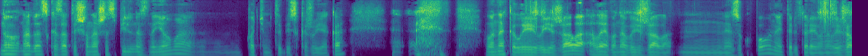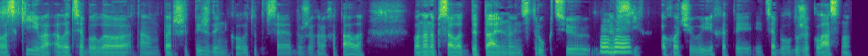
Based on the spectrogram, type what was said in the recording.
Ну, треба сказати, що наша спільна знайома, потім тобі скажу, яка. Вона коли виїжджала, але вона виїжджала не з окупованої території, вона виїжджала з Києва, але це було там перший тиждень, коли тут все дуже грохотало. Вона написала детальну інструкцію для всіх, хто хоче виїхати, і це було дуже класно.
